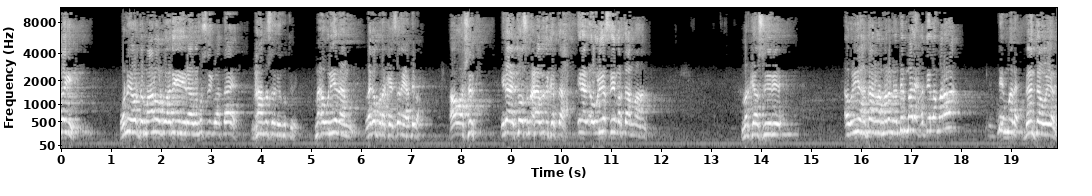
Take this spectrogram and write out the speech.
odagii warni horta maalin walbu adiga yidhaahda mushrik baa tahay. Maxaa mushrik igu tiri? Ma awliyadan laga barakaysanaya dhiba? Haa waa shirki ilaahay toos ma caabudi kartaan inaad awliye sii martaan maahan markaasuu yidhi awliye haddaan la marana dhib male haddii la marana dhib male beentaa weeyaan.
